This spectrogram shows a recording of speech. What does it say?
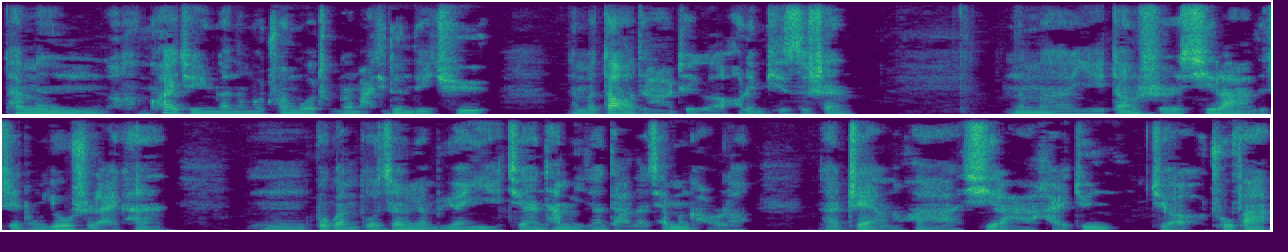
他们很快就应该能够穿过整个马其顿地区，那么到达这个奥林匹斯山。那么，以当时希腊的这种优势来看，嗯，不管波斯人愿不愿意，既然他们已经打到家门口了，那这样的话，希腊海军就要出发，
